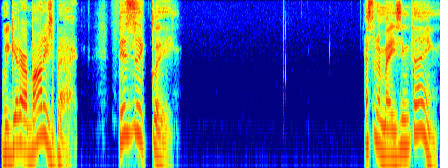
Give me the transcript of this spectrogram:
We get our bodies back physically. That's an amazing thing.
